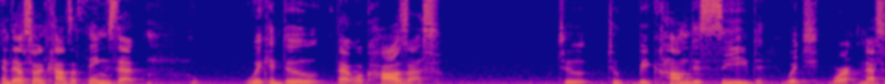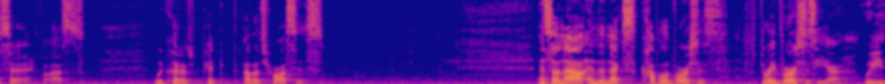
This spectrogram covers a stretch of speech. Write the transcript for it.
And there are certain kinds of things that we can do that will cause us to, to become deceived, which weren't necessary for us. We could have picked other choices. And so now, in the next couple of verses, three verses here, we,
